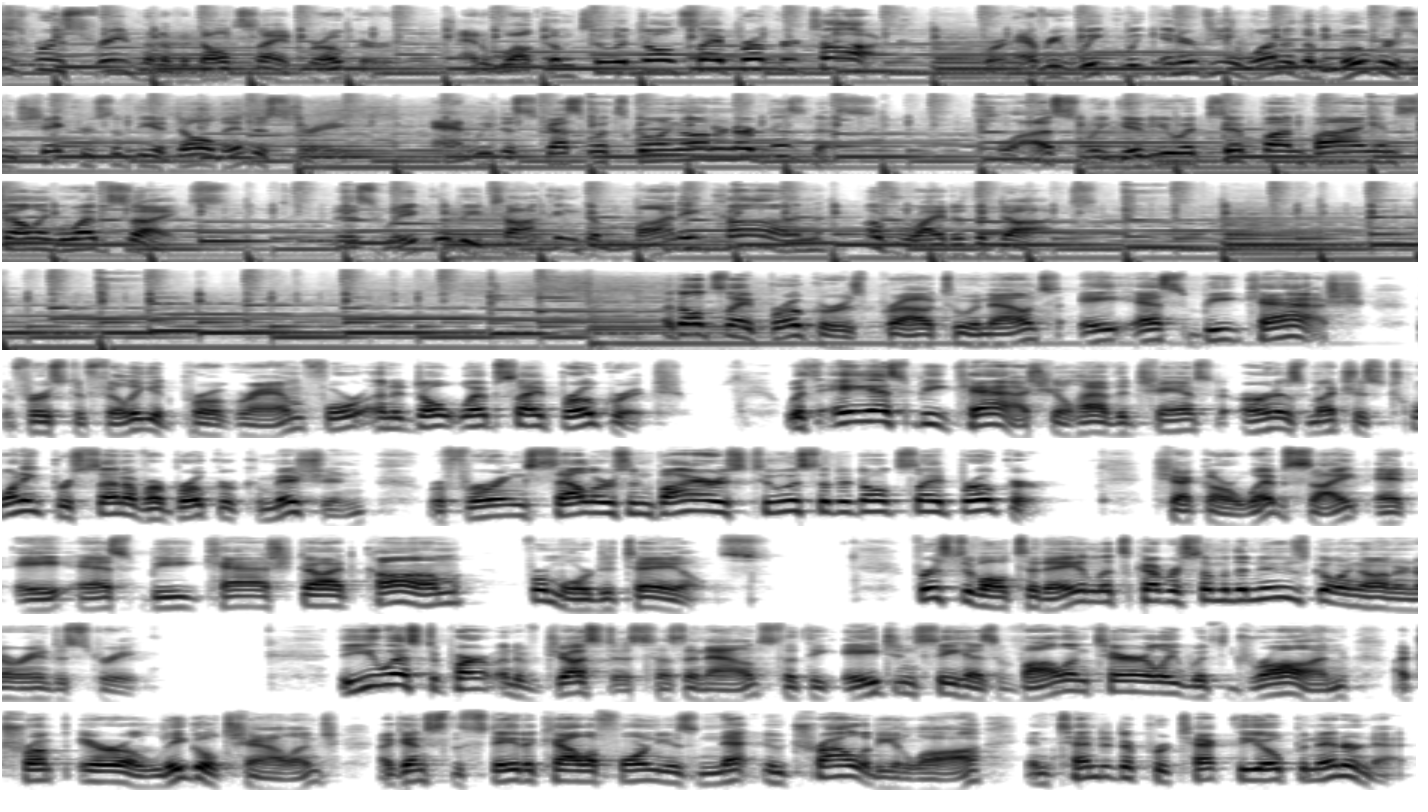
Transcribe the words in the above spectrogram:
is Bruce Friedman of Adult Site Broker, and welcome to Adult Site Broker Talk, where every week we interview one of the movers and shakers of the adult industry, and we discuss what's going on in our business. Plus, we give you a tip on buying and selling websites. This week we'll be talking to Monte Cahn of Right of the Dot. Adult Site Broker is proud to announce ASB Cash, the first affiliate program for an adult website brokerage. With ASB Cash, you'll have the chance to earn as much as 20% of our broker commission, referring sellers and buyers to us at Adult Site Broker. Check our website at asbcash.com for more details. First of all, today, let's cover some of the news going on in our industry. The U.S. Department of Justice has announced that the agency has voluntarily withdrawn a Trump era legal challenge against the state of California's net neutrality law intended to protect the open internet.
